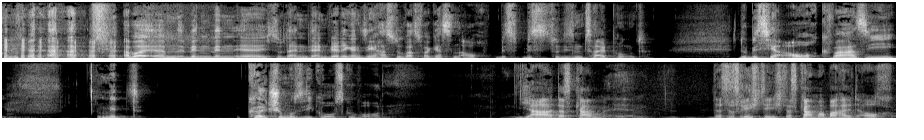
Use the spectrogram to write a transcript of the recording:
Aber ähm, wenn, wenn äh, ich so deinen, deinen Werdegang sehe, hast du was vergessen auch bis, bis zu diesem Zeitpunkt. Du bist ja auch quasi mit Kölsche Musik groß geworden. Ja, das kam, ähm, das ist richtig, das kam aber halt auch,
